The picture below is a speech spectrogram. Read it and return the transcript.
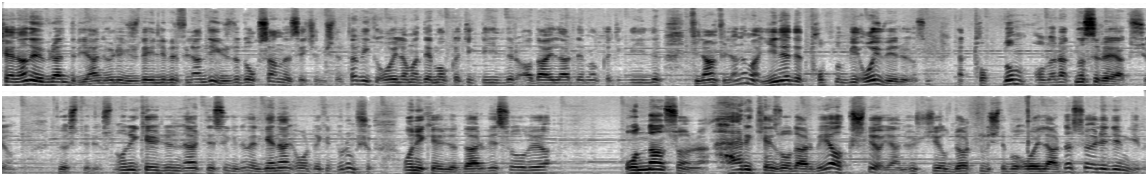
Kenan Evren'dir. Yani öyle yüzde 51 falan değil, yüzde 90'la seçilmiştir. Tabii ki oylama demokratik değildir, adaylar demokratik değildir filan filan ama yine de toplum bir oy veriyorsun. Yani toplum olarak nasıl reaksiyon gösteriyorsun? 12 Eylül'ün ertesi günü ve genel oradaki durum şu. 12 Eylül darbesi oluyor. Ondan sonra herkes o darbeyi alkışlıyor. Yani 3 yıl, 4 yıl işte bu oylarda söylediğim gibi.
